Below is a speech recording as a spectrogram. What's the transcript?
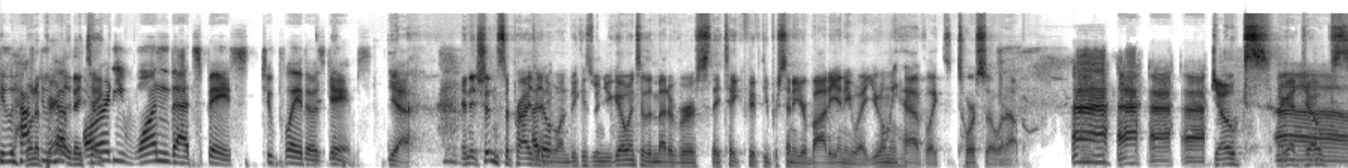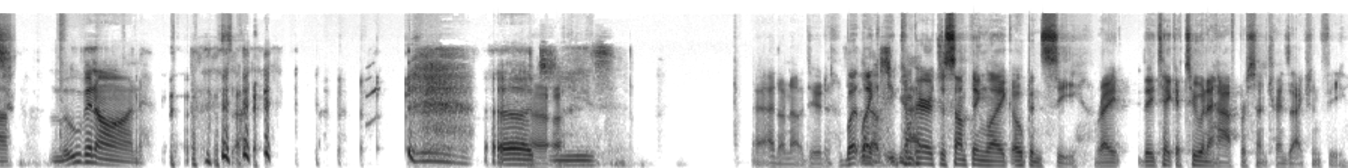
you have Well, to have they take- already won that space to play those games. Yeah. And it shouldn't surprise anyone because when you go into the metaverse, they take 50% of your body anyway. You only have like the torso and up. Jokes. I got Ah. jokes. Moving on. Oh Uh, jeez. I don't know, dude. But What like you got? compare it to something like OpenSea, right? They take a two and a half percent transaction fee.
